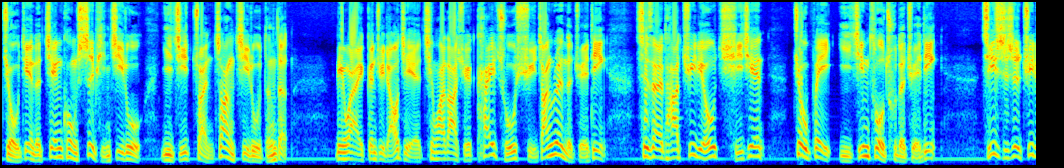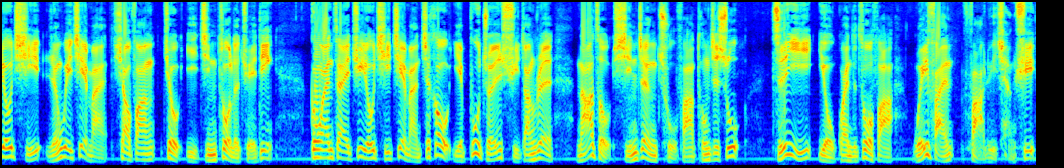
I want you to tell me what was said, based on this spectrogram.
酒店的监控视频记录以及转账记录等等。另外，根据了解，清华大学开除许章润的决定，是在他拘留期间就被已经做出的决定，即使是拘留期仍未届满，校方就已经做了决定。公安在拘留期届满之后，也不准许章润拿走行政处罚通知书，质疑有关的做法违反法律程序。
